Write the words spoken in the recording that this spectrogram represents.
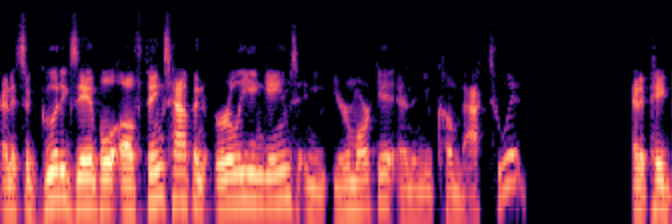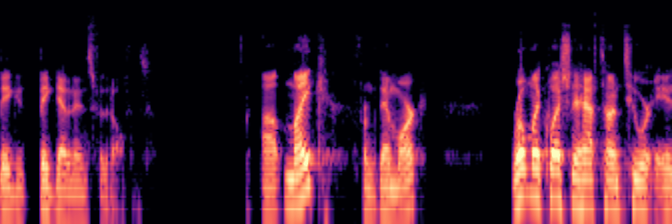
And it's a good example of things happen early in games and you earmark it and then you come back to it. And it paid big, big dividends for the Dolphins. Uh, Mike from Denmark wrote my question at halftime. Tua,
